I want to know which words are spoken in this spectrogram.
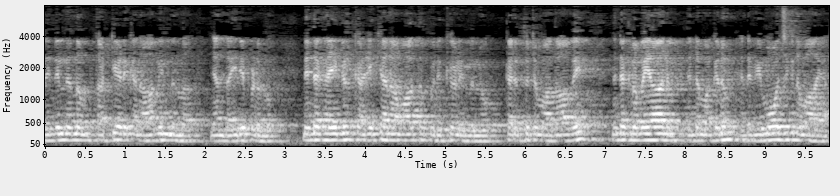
നിന്നിൽ നിന്നും തട്ടിയെടുക്കാനാവില്ലെന്ന് ഞാൻ ധൈര്യപ്പെടുന്നു. നിന്റെ കൈകൾ കഴിക്കാനാവാത്ത കുരുക്കുകളില്ലല്ലോ. കരുത്തുറ്റ മാതാവേ നിന്റെ കൃപയാലും നിന്റെ മകനും എന്റെ വിമോചകനുമായ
